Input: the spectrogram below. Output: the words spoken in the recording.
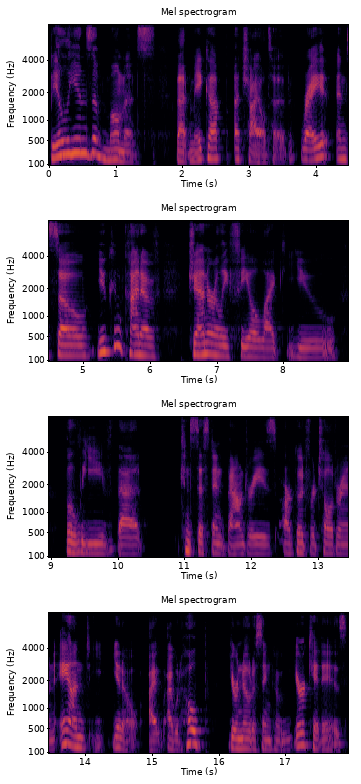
billions of moments that make up a childhood, right? And so you can kind of generally feel like you believe that consistent boundaries are good for children and you know I, I would hope you're noticing who your kid is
